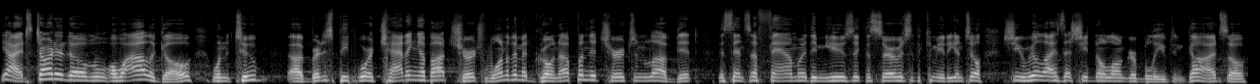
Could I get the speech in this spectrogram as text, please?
Yeah, it started a, a while ago when two uh, British people were chatting about church. One of them had grown up in the church and loved it the sense of family, the music, the service of the community until she realized that she'd no longer believed in God. So,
